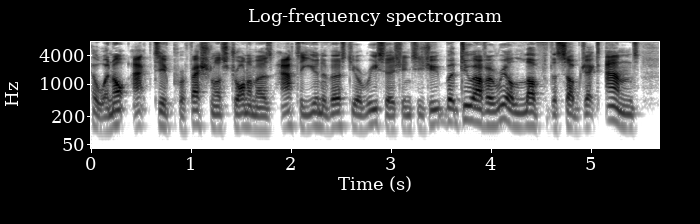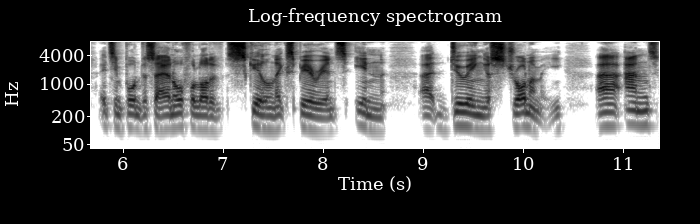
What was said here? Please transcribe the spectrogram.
who are not active professional astronomers at a university or research institute, but do have a real love for the subject and, it's important to say, an awful lot of skill and experience in uh, doing astronomy, uh, and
